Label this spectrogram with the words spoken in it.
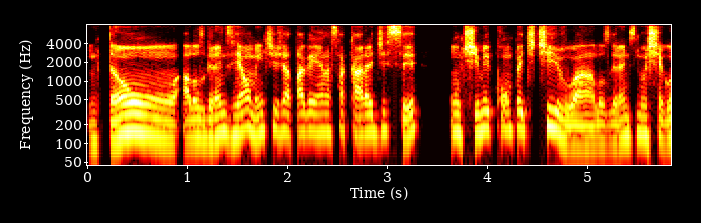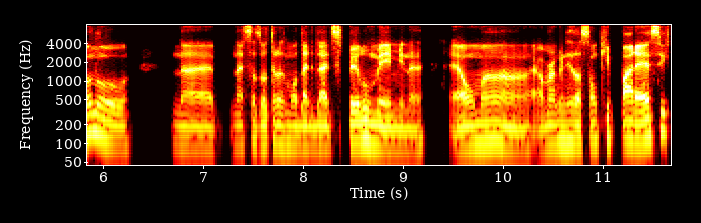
então a Los Grandes realmente já tá ganhando essa cara de ser um time competitivo. A Los Grandes não chegou no, na, nessas outras modalidades pelo meme, né? É uma, é uma organização que parece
